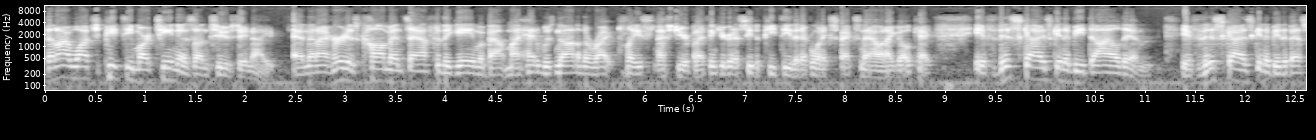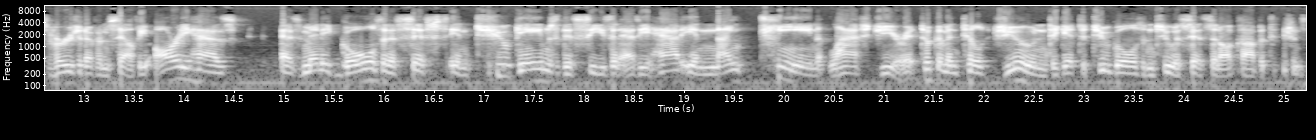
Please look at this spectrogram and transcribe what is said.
then I watched Pity Martinez on Tuesday night, and then I heard his comments after the game about my head was not in the right place last year, but I think you're going to see the Pity that everyone expects now. And I go, okay, if this guy's going to be dialed in, if this guy's going to be the best version of himself, he already has as many goals and assists in two games this season as he had in 19 last year. It took him until June to get to two goals and two assists in all competitions.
